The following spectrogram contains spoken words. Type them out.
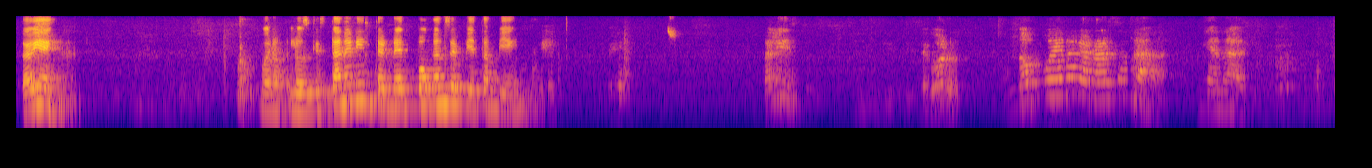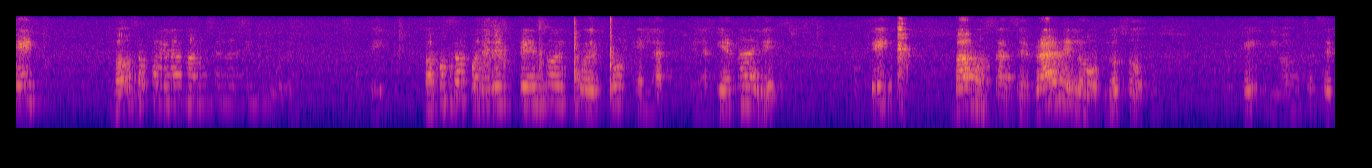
¿Está bien? Bueno, los que están en internet, pónganse pie también. ¿Está listo? ¿Seguro? No pueden agarrarse a nada, ni a nadie. ¿Ok? Vamos a poner las manos en la cintura. ¿Ok? Vamos a poner el peso del cuerpo en la, en la pierna derecha. ¿Ok? Vamos a cerrar los ojos. ¿Ok? Y vamos a hacer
